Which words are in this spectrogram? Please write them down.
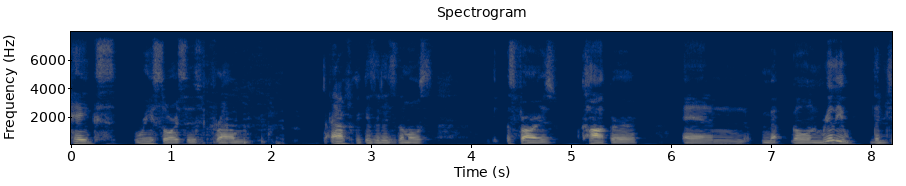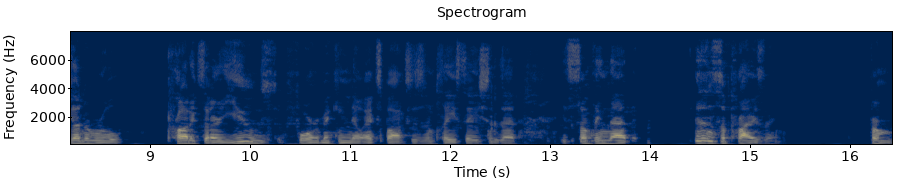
takes resources from Africa because it is the most as far as copper and gold and really the general products that are used for making you know Xboxes and PlayStations that it's something that isn't surprising from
